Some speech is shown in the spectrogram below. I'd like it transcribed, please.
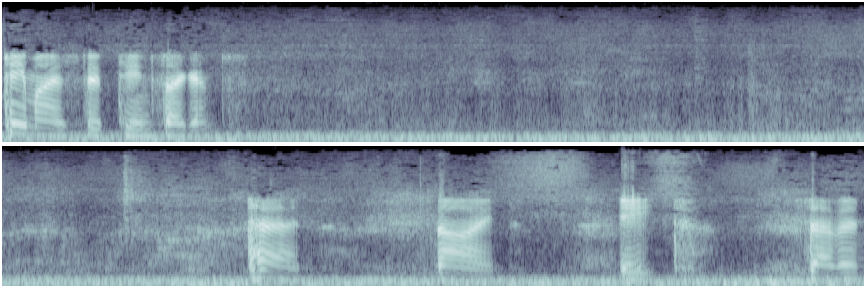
T minus 15 seconds. 10, 9, 8, 7,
